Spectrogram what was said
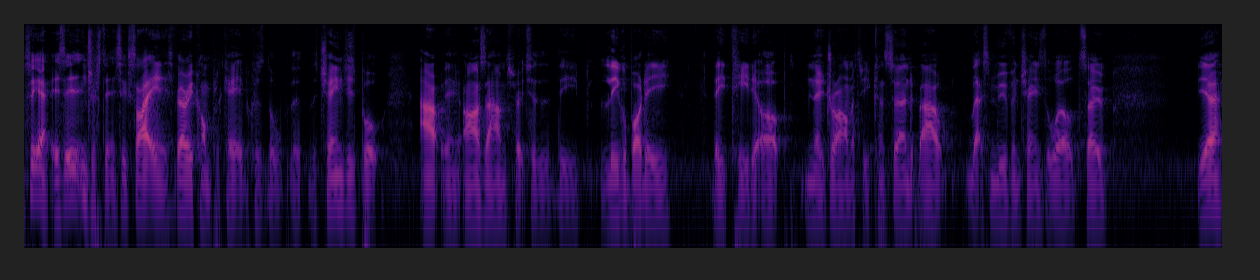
so yeah, it's interesting. It's exciting. It's very complicated because the the, the changes, but our, you know, Arzam spoke to the, the legal body. They teed it up. No drama to be concerned about. Let's move and change the world. So yeah,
